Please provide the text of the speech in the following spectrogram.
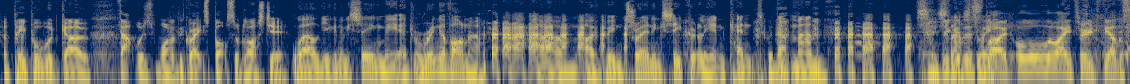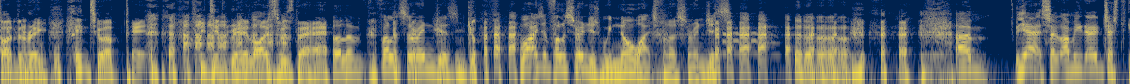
people would go, that was one of the great spots of last year. Well, you're going to be seeing me at Ring of Honor. um, I've been training secretly in Kent with that man. since You're going to slide all the way through to the other side of the ring into a pit you didn't realise was there. Full of, full of syringes. why is it full of syringes? We know why it's full of syringes. Um, yeah, so, I mean, uh, just.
